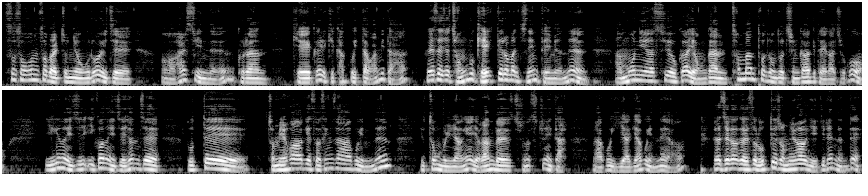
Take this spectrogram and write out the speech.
수소 혼소 발전용으로 이제 어, 할 수 있는 그러한 계획을 이렇게 갖고 있다고 합니다. 그래서 이제 정부 계획대로만 진행되면은 암모니아 수요가 연간 천만 톤 정도 증가하게 돼가지고 이거는 이제 이거는 이제 현재 롯데 전밀화학에서 생산하고 있는 유통 물량의 11배 수준이다라고 이야기하고 있네요. 그래서 제가 그래서 롯데 전밀화학 얘기를 했는데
